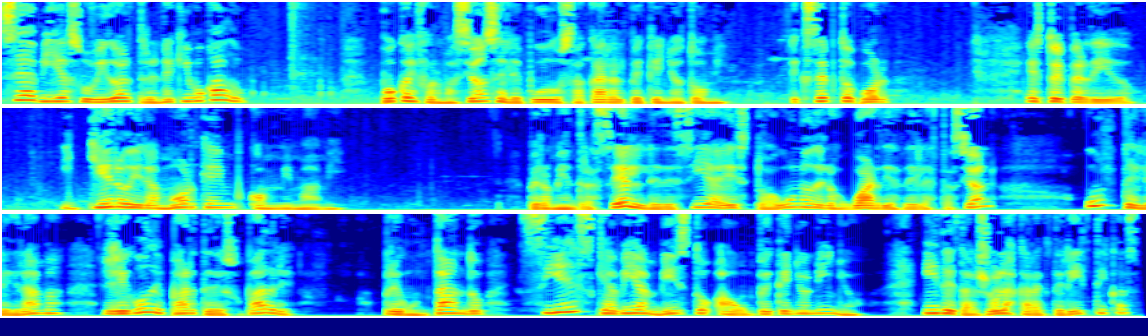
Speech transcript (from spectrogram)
se había subido al tren equivocado. Poca información se le pudo sacar al pequeño Tommy, excepto por Estoy perdido y quiero ir a Morecambe con mi mami. Pero mientras él le decía esto a uno de los guardias de la estación, un telegrama llegó de parte de su padre, preguntando si es que habían visto a un pequeño niño, y detalló las características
